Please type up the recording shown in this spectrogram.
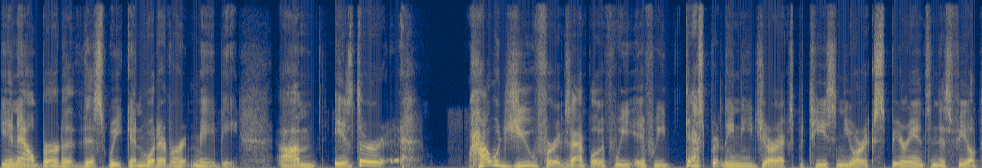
in Alberta this weekend, whatever it may be, um, is there how would you, for example, if we if we desperately need your expertise and your experience in this field,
